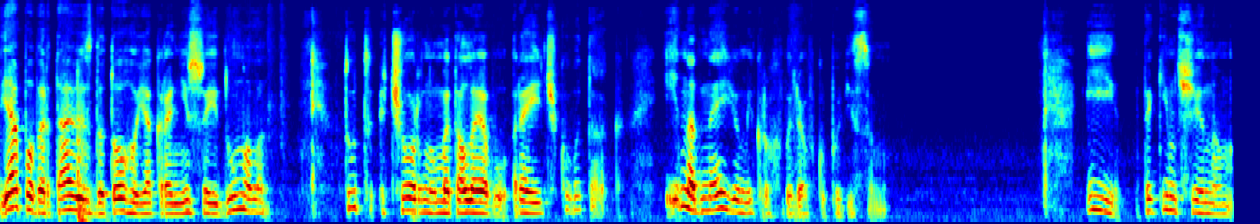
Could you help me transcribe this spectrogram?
Я повертаюсь до того, як раніше і думала. Тут чорну металеву реєчку, отак, і над нею мікрохвильовку повісимо. І таким чином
